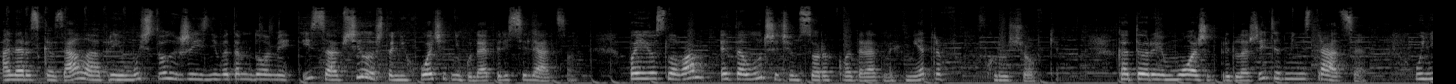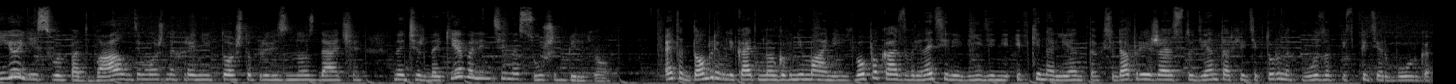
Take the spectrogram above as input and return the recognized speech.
Она рассказала о преимуществах жизни в этом доме и сообщила, что не хочет никуда переселяться. По ее словам, это лучше, чем 40 квадратных метров в Хрущевке, которые может предложить администрация – у нее есть свой подвал, где можно хранить то, что привезено с дачи. На чердаке Валентина сушит белье. Этот дом привлекает много внимания. Его показывали на телевидении и в кинолентах. Сюда приезжают студенты архитектурных вузов из Петербурга,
